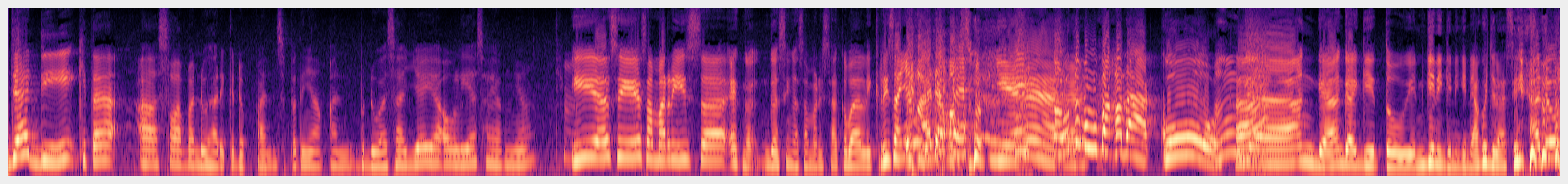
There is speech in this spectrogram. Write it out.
Jadi kita uh, selama dua hari ke depan sepertinya akan berdua saja ya Aulia sayangnya. Iya sih sama Risa. Eh enggak, enggak sih enggak sama Risa kebalik. Risanya enggak ada maksudnya. Eh, kamu tuh melupakan aku. Enggak, enggak, enggak gituin. Gini gini gini aku jelasin. Aduh,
